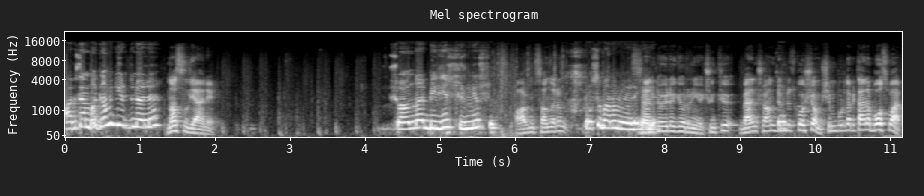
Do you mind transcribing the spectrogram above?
Abi sen bug'a mı girdin öyle? Nasıl yani? Şu anda bildiğin sürünüyorsun. Abim sanırım Yoksa bana mı öyle sende geliyor? öyle görünüyor. Çünkü ben şu an dümdüz koşuyorum. Şimdi burada bir tane boss var.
